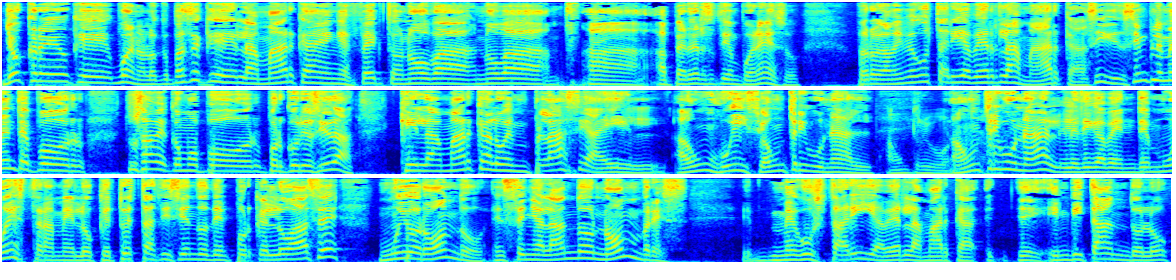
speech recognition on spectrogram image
Yo creo que, bueno, lo que pasa es que la marca en efecto no va, no va a, a perder su tiempo en eso pero a mí me gustaría ver la marca, así, simplemente por, tú sabes, como por, por curiosidad, que la marca lo emplace a él, a un juicio, a un tribunal. A un tribunal. A un tribunal y le diga, ven, demuéstrame lo que tú estás diciendo, de, porque lo hace muy orondo, señalando nombres me gustaría ver la marca eh, invitándolo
